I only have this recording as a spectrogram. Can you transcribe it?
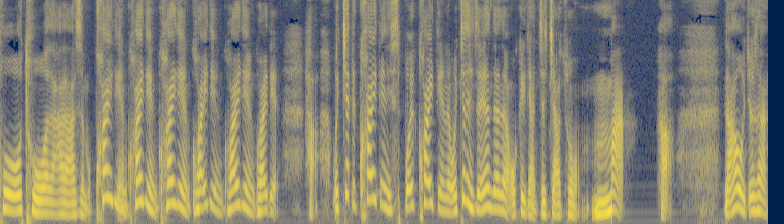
拖拖拉拉什么？快点，快点，快点，快点，快点，快点！好，我叫你快一点，你是不会快一点的。我叫你怎样怎样？我跟你讲，这叫做骂。好，然后我就说，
